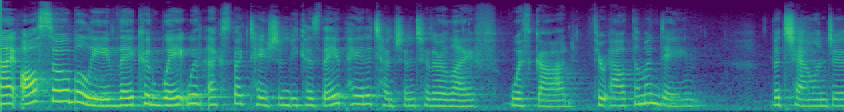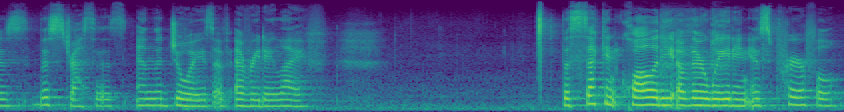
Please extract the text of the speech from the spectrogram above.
I also believe they could wait with expectation because they paid attention to their life with God throughout the mundane the challenges, the stresses, and the joys of everyday life. The second quality of their waiting is prayerful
